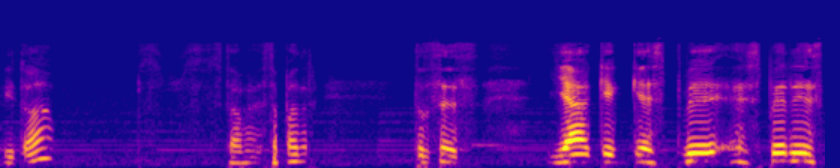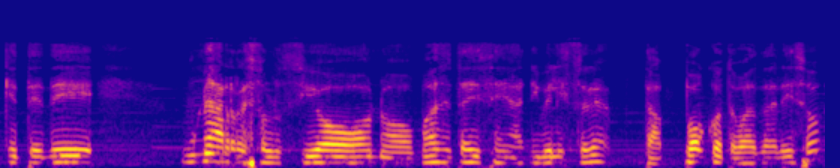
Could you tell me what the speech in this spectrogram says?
Y todo, pues, está, está padre. Entonces, ya que, que esperes que te dé una resolución o más detalles a nivel historia, tampoco te va a dar eso.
